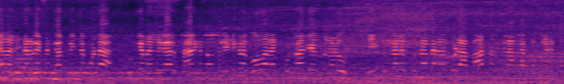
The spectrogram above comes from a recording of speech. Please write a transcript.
ఇలా రిజర్వేషన్ కల్పించకుండా ముఖ్యమంత్రి గారు స్థానిక సంస్థల ఎన్నికలు పోవాలని కుట్రాలు చేస్తున్నాడు. ఈ కుట్రల కుట్రతనం కూడా భారత వికలాంగుల హక్కుల పరిరక్షణ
